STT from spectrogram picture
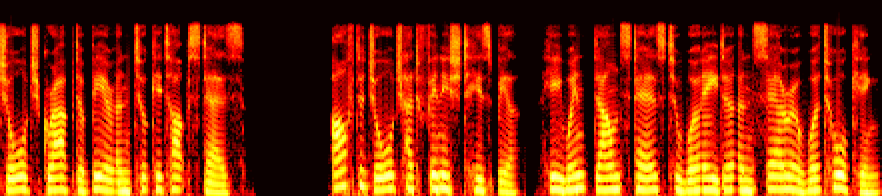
George grabbed a beer and took it upstairs. After George had finished his beer, he went downstairs to where Ada and Sarah were talking.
